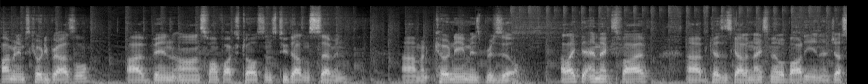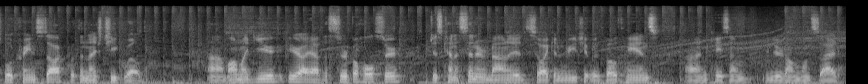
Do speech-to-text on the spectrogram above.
Hi, my name is Cody Brasel. I've been on Swamp Fox 12 since 2007. Um, uh, my code name is Brazil. I like the MX5 uh, because it's got a nice metal body and adjustable crane stock with a nice cheek weld. Um, on my gear here I have the Serpa holster, which is kind of center mounted so I can reach it with both hands uh, in case I'm injured on one side.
